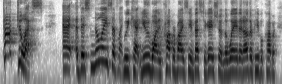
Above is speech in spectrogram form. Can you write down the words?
talk to us." Uh, this noise of like we can't you want to compromise the investigation the way that other people compromise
